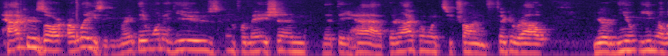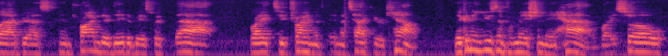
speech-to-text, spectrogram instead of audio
Hackers are, are lazy, right? They want to use information that they have. They're not going to try and figure out your new email address and prime their database with that right, to try and, and attack your account. They're going to use information they have, right? So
